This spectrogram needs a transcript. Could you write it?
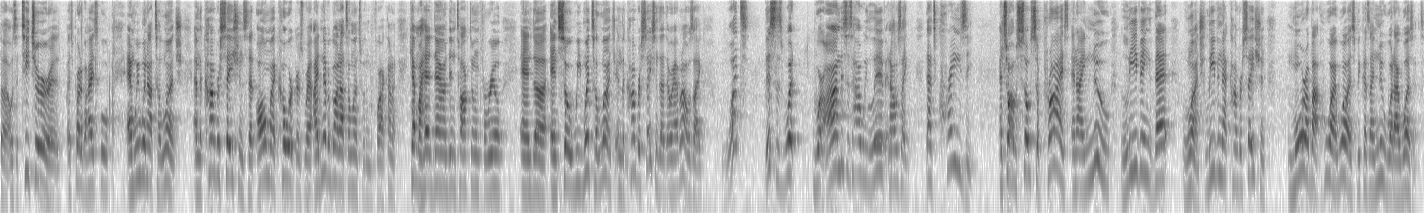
uh I was a teacher as part of a high school, and we went out to lunch. And the conversations that all my coworkers were, I'd never gone out to lunch with them before. I kind of kept my head down, didn't talk to them for real. And, uh, and so we went to lunch, and the conversations that they were having, I was like, what? This is what we're on? This is how we live? And I was like, that's crazy. And so I was so surprised, and I knew leaving that lunch, leaving that conversation, more about who I was because I knew what I wasn't.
